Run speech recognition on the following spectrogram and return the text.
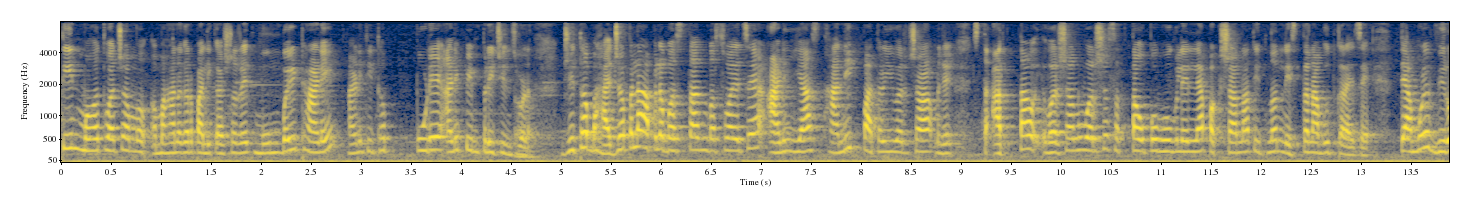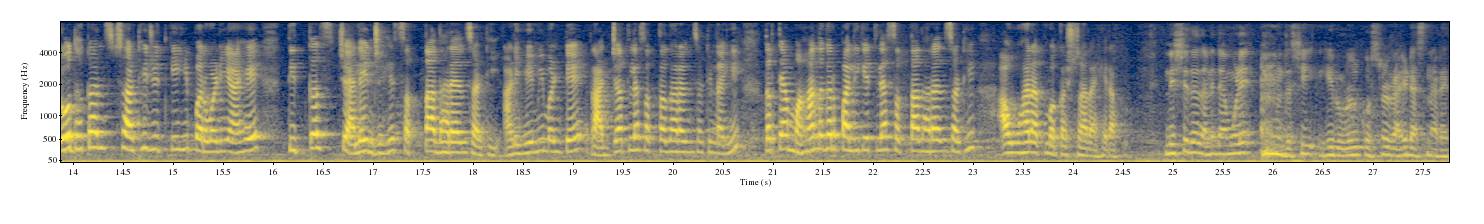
तीन महत्त्वाच्या महानगरपालिका असणार आहेत. मुंबई ठाणे आणि तिथं पुणे आणि पिंपरी चिंचवड. जिथं भाजपला आपलं बसस्थान बसवायचं आहे आणि या स्थानिक पातळीवरच्या म्हणजे आत्ता वर्षानुवर्ष सत्ता उपभोगलेल्या पक्षांना तिथनं नेस्तनाबूत करायचंय. त्यामुळे विरोधकांसाठी जितकी ही पर्वणी आहे तितकंच चॅलेंज हे सत्ताधाऱ्यांसाठी. आणि हे मी म्हणते राज्यातल्या सत्ताधाऱ्यांसाठी नाही तर त्या महानगरपालिकेतल्या सत्ताधाऱ्यांसाठी आव्हानात्मक असणार आहे राहुल. निश्चितच. आणि त्यामुळे जशी ही रोलर कोस्टर राईड असणार आहे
